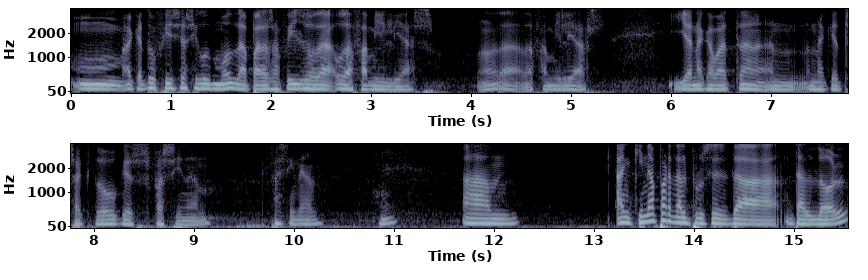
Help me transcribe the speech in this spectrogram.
mm, aquest ofici ha sigut molt de pares a fills o de, o de famílies, no? de, de familiars. I han acabat en, en aquest sector que és fascinant. fascinant. Mm? Um, en quina part del procés de, del dol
